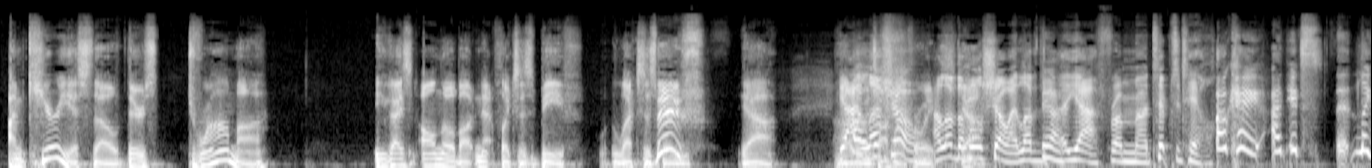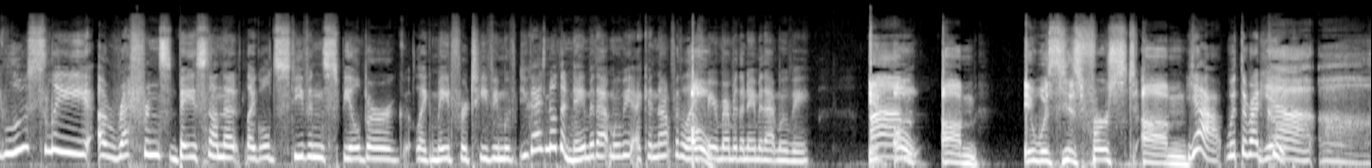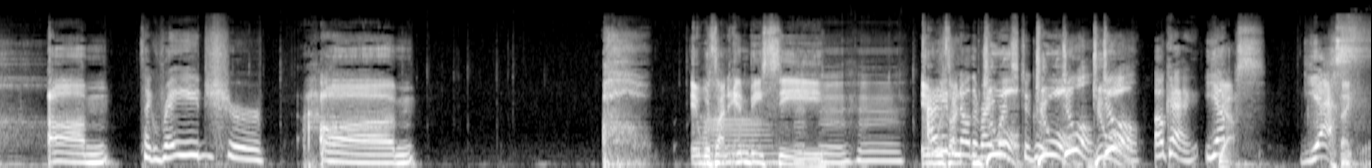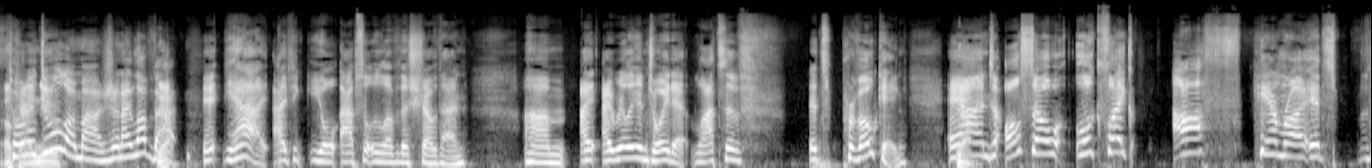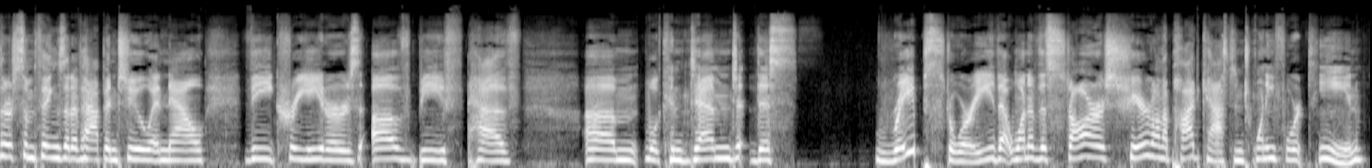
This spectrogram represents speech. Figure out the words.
I'm curious though. There's drama. You guys all know about Netflix's beef. Lexus Beef. yeah. Yeah, I Uh, love talked about it for weeks. I love the Yeah. whole show. I love the, Yeah. yeah, yeah from uh, tip to tail. Okay, I- it's uh, like loosely a reference based on that like old Steven Spielberg like made for TV movie. Do you guys know the name of that movie? I cannot for the life Oh. of me remember the name of that movie. It- oh, um, it was his first. Um, Yeah, with the red Yeah. coupe. um, It's like Rage or um. oh, it was on NBC. Mm-hmm. I don't was even on- know the right Duel, words to Google. Duel, duel, duel. Okay, yep. Yes. Yes. Okay, Total knew- duel homage, and I love that. It, yeah, I think you'll absolutely love this show then. Um, I, I really enjoyed it. Lots of, it's provoking. And also looks like off camera, it's, there's some things that have happened too. And now the creators of Beef have, um, well, condemned this rape story that one of the stars shared on a podcast in 2014.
